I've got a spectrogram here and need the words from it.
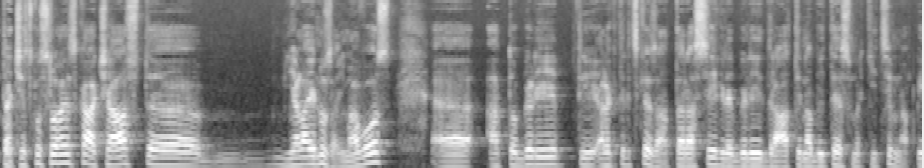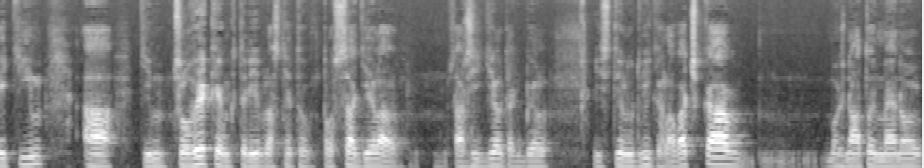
ta československá část eh, měla jednu zajímavost a to byly ty elektrické zátarasy, kde byly dráty nabité smrtícím napětím a tím člověkem, který vlastně to prosadil a zařídil, tak byl jistý Ludvík Hlavačka. Možná to jméno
